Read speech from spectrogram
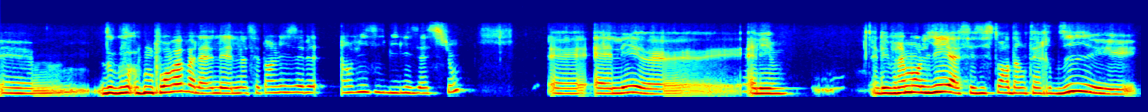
Euh, donc pour moi, voilà, cette invisibilisation, euh, elle, est, elle, est, elle est vraiment liée à ces histoires d'interdits et,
